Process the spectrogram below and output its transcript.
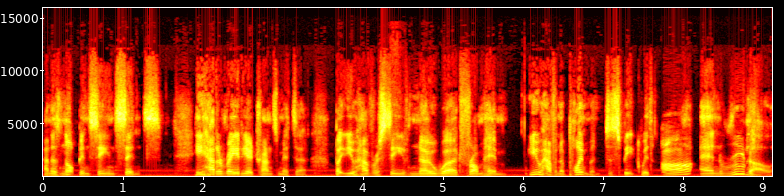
and has not been seen since. He had a radio transmitter, but you have received no word from him. You have an appointment to speak with R.N. Runal,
